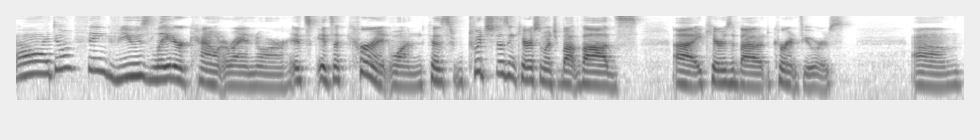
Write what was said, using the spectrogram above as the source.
uh, I don't think views later count Orion Noir. It's it's a current one because Twitch doesn't care so much about VODs. Uh, it cares about current viewers. Um,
